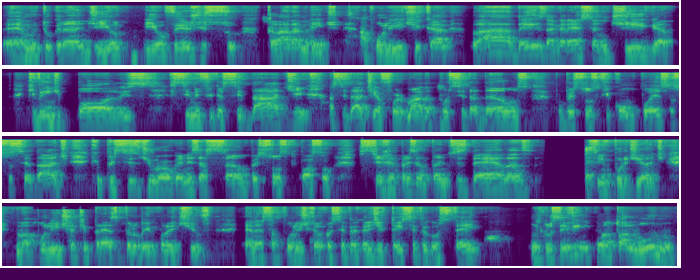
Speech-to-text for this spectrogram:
é, muito grande e eu, e eu vejo isso claramente. A política, lá desde a Grécia Antiga, que vem de polis, que significa cidade, a cidade é formada por cidadãos, por pessoas que compõem essa sociedade, que precisam de uma organização, pessoas que possam ser representantes delas, assim por diante. Uma política que preza pelo bem coletivo. É nessa política que eu sempre acreditei, sempre gostei. Inclusive, enquanto aluno,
